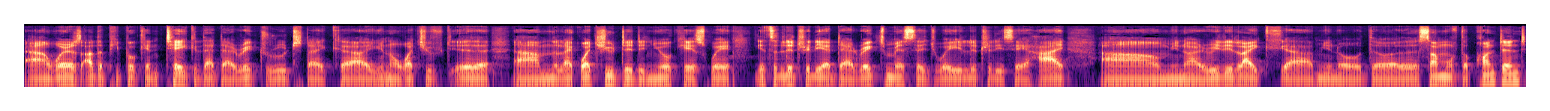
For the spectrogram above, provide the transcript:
Uh, whereas other people can take that direct route, like uh, you know what you've, uh, um, like what you did in your case, where it's literally a direct message where you literally say, hi, um, you know, I really like, um, you know, the some of the content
